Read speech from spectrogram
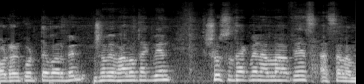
অর্ডার করতে পারবেন। সবাই ভালো থাকবেন, সুস্থ থাকবেন, আল্লাহ হাফেজ, আসসালাম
